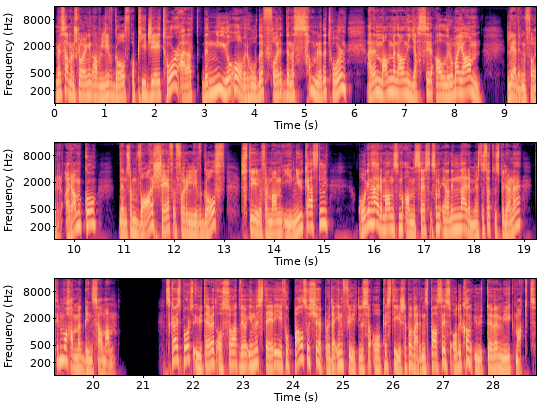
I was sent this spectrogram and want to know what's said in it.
med sammenslåingen av Live Golf og PGA Tour er at det nye overhodet for denne samlede touren er en mann med navn Yasir al-Romayan, lederen for Aramco, den som var sjef for Live Golf, styreformann i Newcastle, og en herremann som anses som en av de nærmeste støttespillerne til Mohammed bin Salman. Sky Sports uthevet også at ved å investere i fotball, så kjøper du deg innflytelse og prestisje på verdensbasis, og du kan utøve myk makt.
